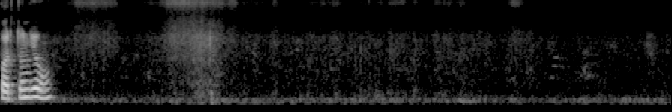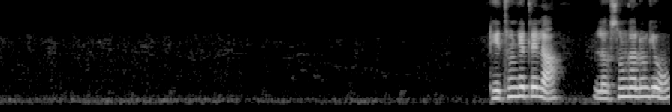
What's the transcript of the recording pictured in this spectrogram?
परतून घेऊ. ठेचून घेतलेला लसूण घालून घेऊ.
